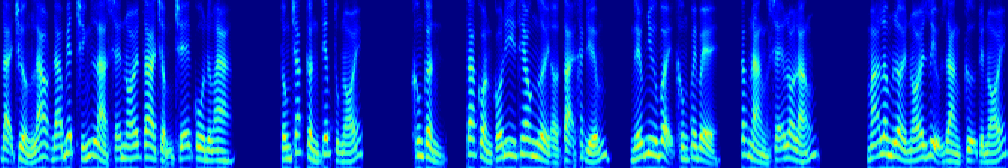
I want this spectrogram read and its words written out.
đại trưởng lao đã biết chính là sẽ nói ta chậm trễ cô nương A. Tống chắc cần tiếp tục nói. Không cần, ta còn có đi theo người ở tại khách điếm, nếu như vậy không quay về, các nàng sẽ lo lắng. Mã lâm lời nói dịu dàng cự tuyệt nói.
